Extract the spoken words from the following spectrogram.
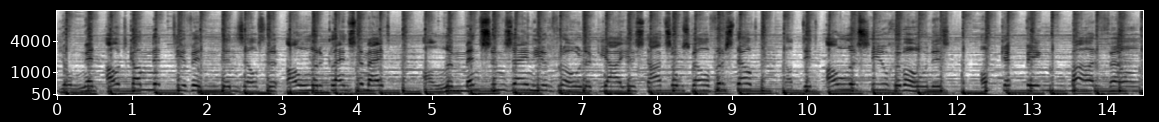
Jong en oud kan het hier vinden, zelfs de allerkleinste meid. Alle mensen zijn hier vrolijk, ja je staat soms wel versteld dat dit alles heel gewoon is op camping Maarveld.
